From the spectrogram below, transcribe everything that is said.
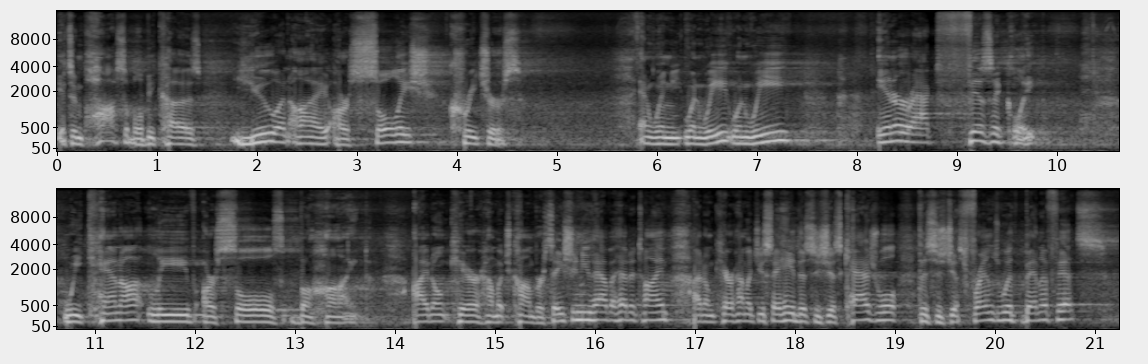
It's impossible because you and I are soulish creatures. And when, when, we, when we interact physically, we cannot leave our souls behind. I don't care how much conversation you have ahead of time. I don't care how much you say, hey, this is just casual, this is just friends with benefits.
